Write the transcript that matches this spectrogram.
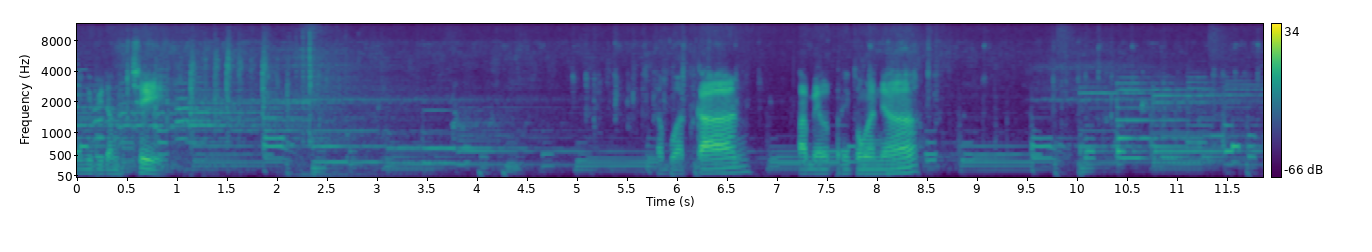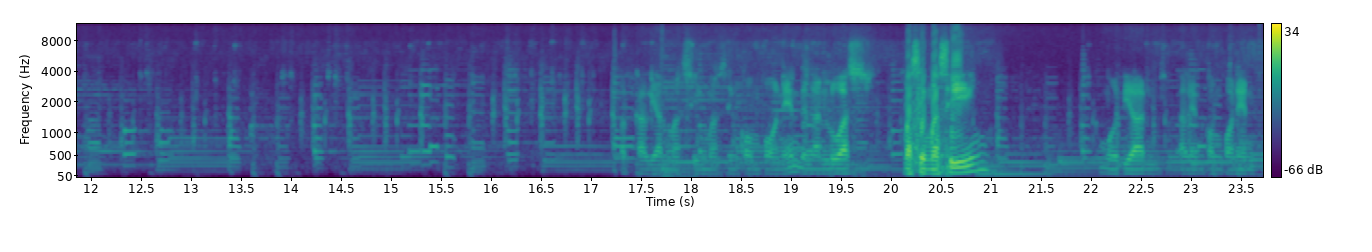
Ini bidang C buatkan tabel perhitungannya. Perkalian masing-masing komponen dengan luas masing-masing kemudian kalian komponen.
